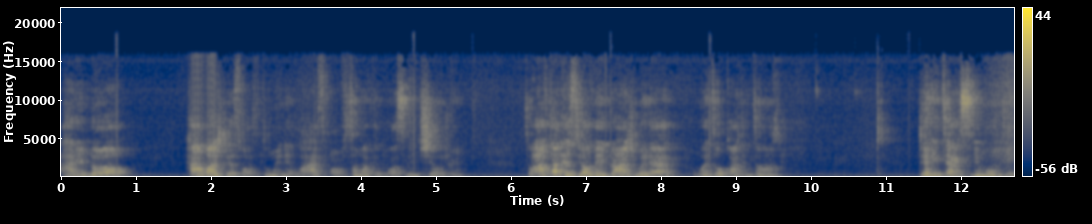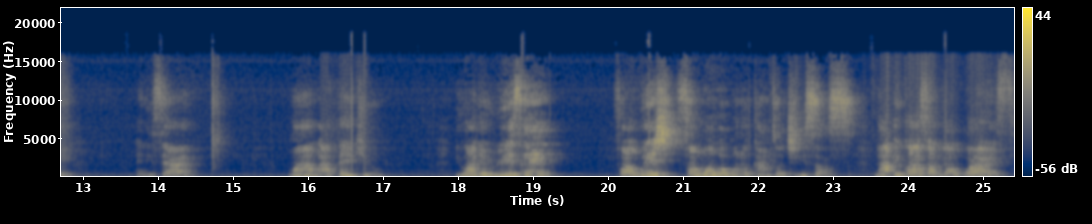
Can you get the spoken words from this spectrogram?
I didn't know how much this was doing in the lives of some of the Muslim children. So after this young man graduated, went to Cuttington, then he texted me one day and he said, Mom, I thank you. You are the reason for which someone will want to come to Jesus. Not because of your words,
